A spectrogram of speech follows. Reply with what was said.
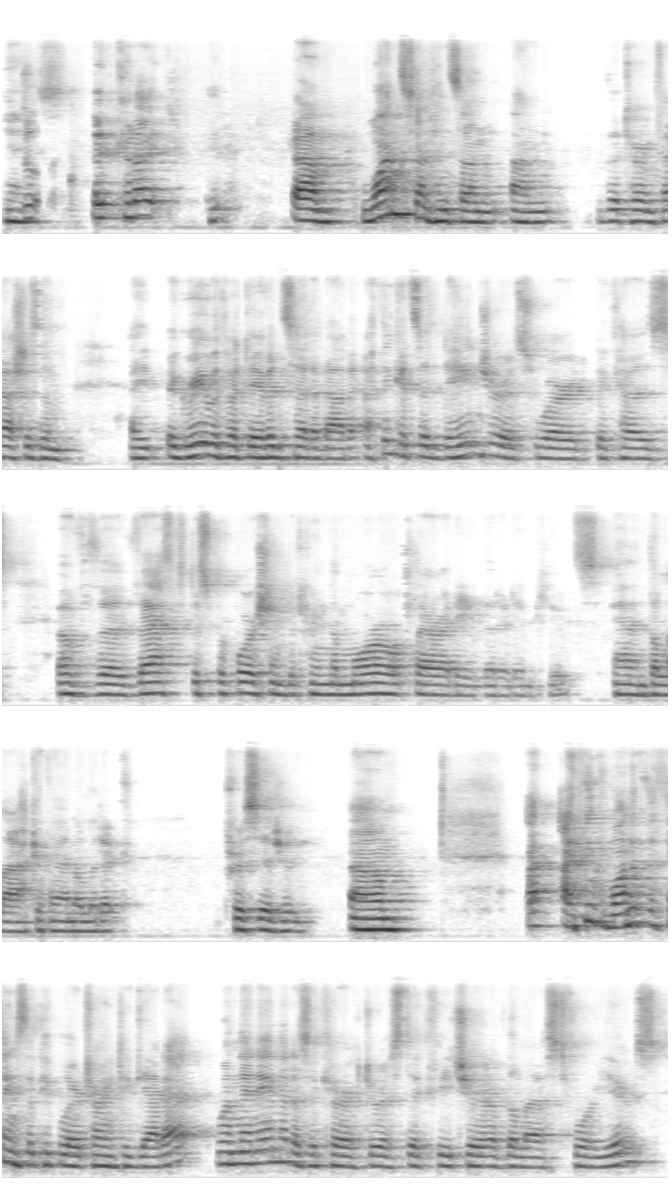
Yes. But could I, um, one sentence on, on the term fascism. I agree with what David said about it. I think it's a dangerous word because of the vast disproportion between the moral clarity that it imputes and the lack of analytic precision. Um, I, think one of the things that people are trying to get at when they name it as a characteristic feature of the last four years,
